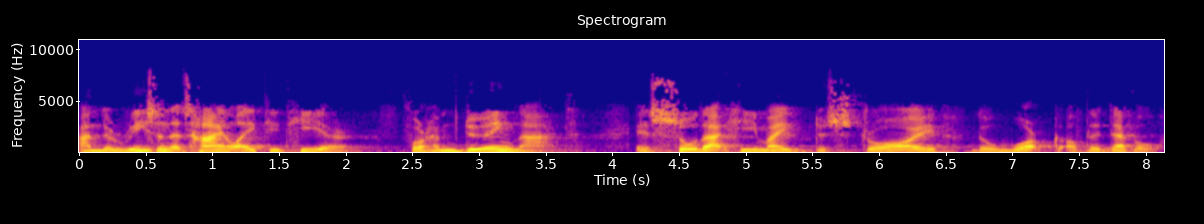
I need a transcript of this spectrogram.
And the reason it's highlighted here for him doing that is so that he might destroy the work of the devil,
